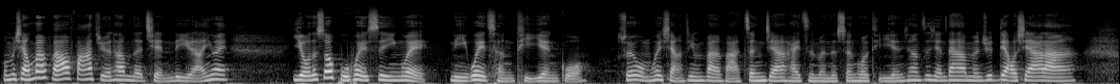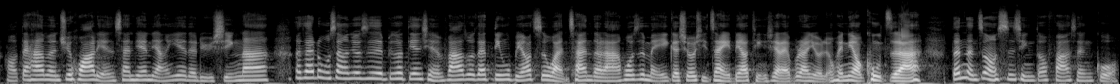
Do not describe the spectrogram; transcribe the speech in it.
我们想办法要发掘他们的潜力啦。因为有的时候不会是因为你未曾体验过。所以我们会想尽办法增加孩子们的生活体验，像之前带他们去钓虾啦，好带他们去花莲三天两夜的旅行啦。那在路上就是比如说癫痫发作，在丁屋不要吃晚餐的啦，或是每一个休息站一定要停下来，不然有人会尿裤子啦，等等这种事情都发生过。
